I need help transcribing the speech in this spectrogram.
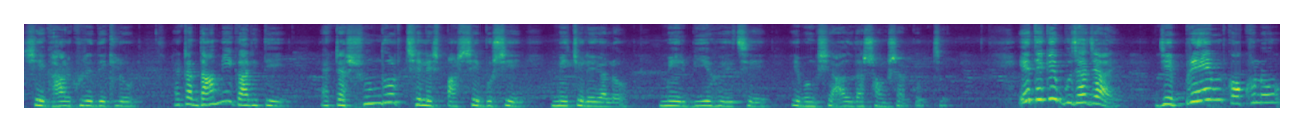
সে ঘাড় ঘুরে দেখল, একটা দামি গাড়িতে একটা সুন্দর ছেলে পাশে বসে মেয়ে চলে গেল। মেয়ের বিয়ে হয়েছে এবং সে আলাদা সংসার করছে। এ থেকে বোঝা যায় যে প্রেম কখনো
